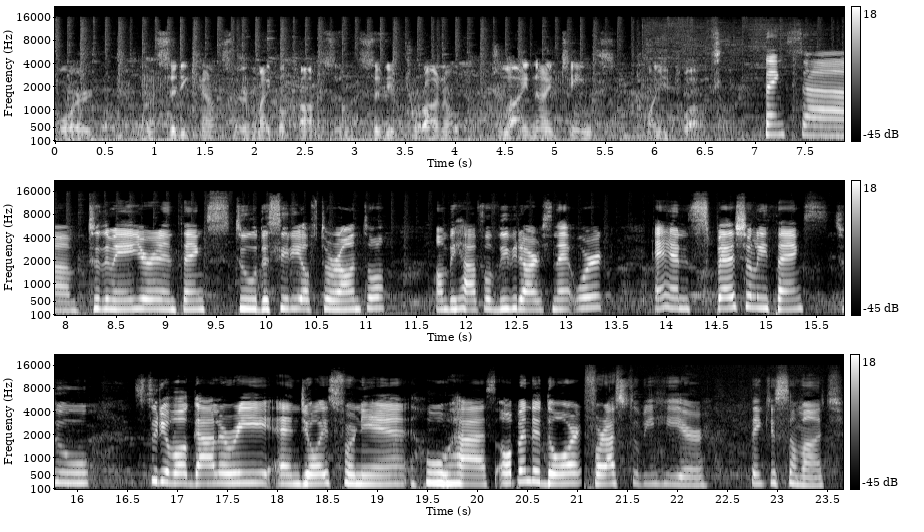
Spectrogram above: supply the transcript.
Ford and City Councillor Michael Thompson, City of Toronto, July 19th, 2012. Thanks um, to the mayor and thanks to the city of Toronto on behalf of Vivid Arts Network, and especially thanks to Studio Vogue Gallery and Joyce Fournier, who has opened the door for us to be here. Thank you so much.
